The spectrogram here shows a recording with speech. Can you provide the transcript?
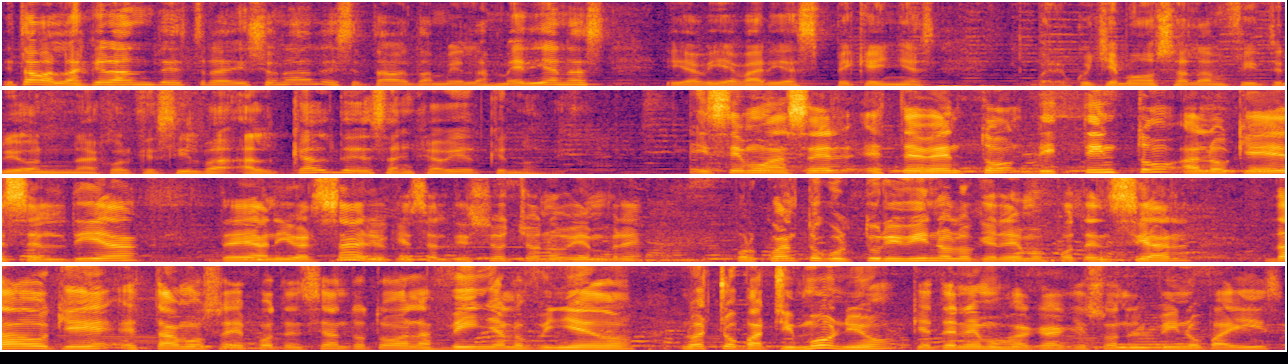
Estaban las grandes tradicionales, estaban también las medianas y había varias pequeñas. Bueno, escuchemos al anfitrión, a Jorge Silva, alcalde de San Javier, que nos dijo. Quisimos hacer este evento distinto a lo que es el día de aniversario, que es el 18 de noviembre, por cuanto Cultura y Vino lo queremos potenciar, dado que estamos eh, potenciando todas las viñas, los viñedos, nuestro patrimonio que tenemos acá, que son el vino país,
